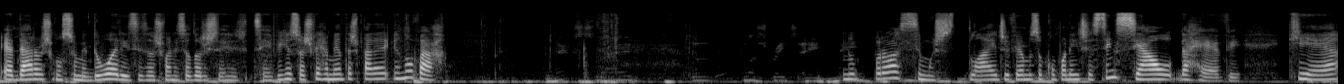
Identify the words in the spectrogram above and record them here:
é dar aos consumidores e aos fornecedores de serviços as ferramentas para inovar. No próximo slide, vemos um componente essencial da REV, que é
